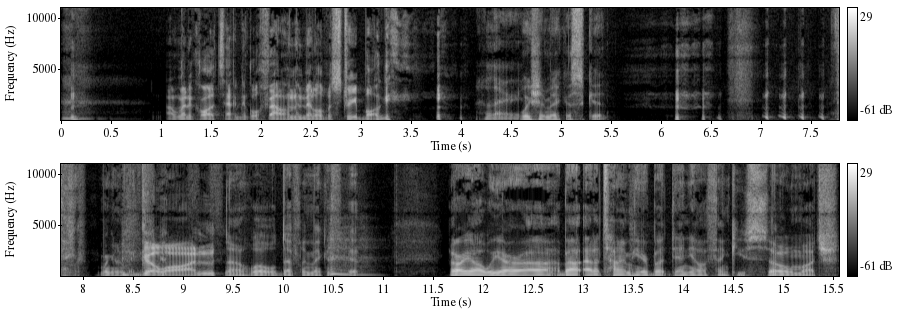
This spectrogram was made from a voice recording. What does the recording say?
I'm going to call a technical foul in the middle of a street ball game. Hilarious. We should make a skit. I think we're gonna make a Go skit. on. No, well, we'll definitely make a skit. All right, y'all. We are uh, about out of time here, but Daniela, thank you so much.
